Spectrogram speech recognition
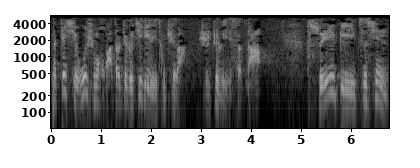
那这些为什么划到这个基地里头去了？是这个意思。答：随彼自信，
